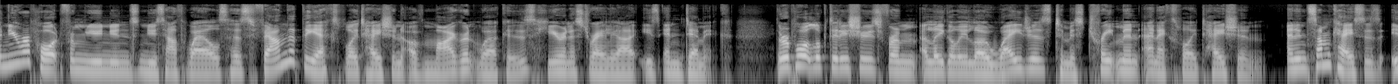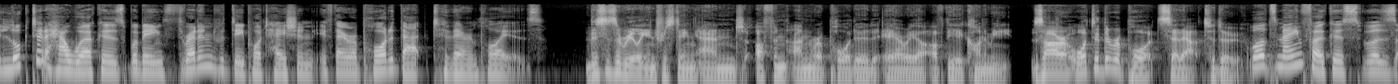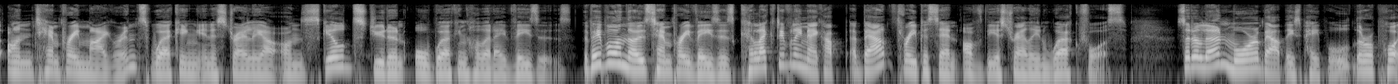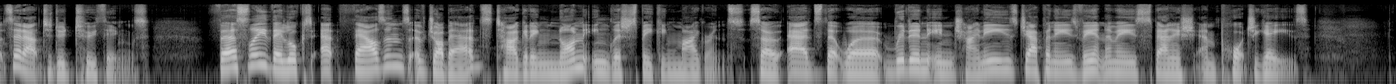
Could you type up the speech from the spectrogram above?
A new report from Unions New South Wales has found that the exploitation of migrant workers here in Australia is endemic. The report looked at issues from illegally low wages to mistreatment and exploitation. And in some cases, it looked at how workers were being threatened with deportation if they reported that to their employers. This is a really interesting and often unreported area of the economy. Zara, what did the report set out to do? Well, its main focus was on temporary migrants working in Australia on skilled student or working holiday visas. The people on those temporary visas collectively make up about 3% of the Australian workforce. So, to learn more about these people, the report set out to do two things. Firstly, they looked at thousands of job ads targeting non English speaking migrants. So, ads that were written in Chinese, Japanese, Vietnamese, Spanish, and Portuguese.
